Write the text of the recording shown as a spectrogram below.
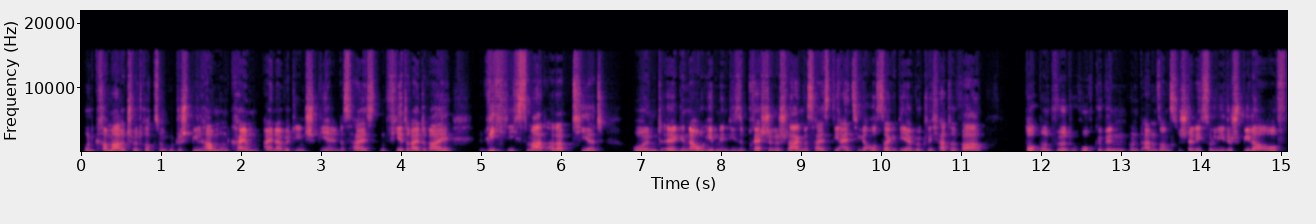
und Kramaric wird trotzdem ein gutes Spiel haben und kein einer wird ihn spielen. Das heißt, ein 4-3-3, richtig smart adaptiert und äh, genau eben in diese Presche geschlagen. Das heißt, die einzige Aussage, die er wirklich hatte, war, Dortmund wird hoch gewinnen und ansonsten stelle ich solide Spieler auf.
